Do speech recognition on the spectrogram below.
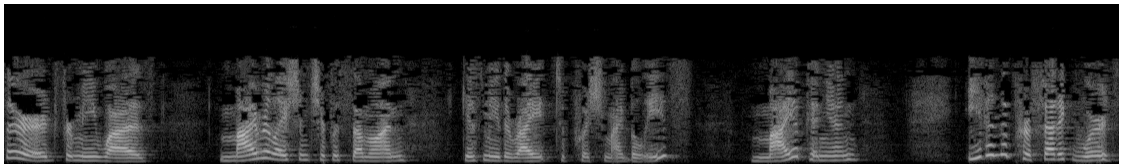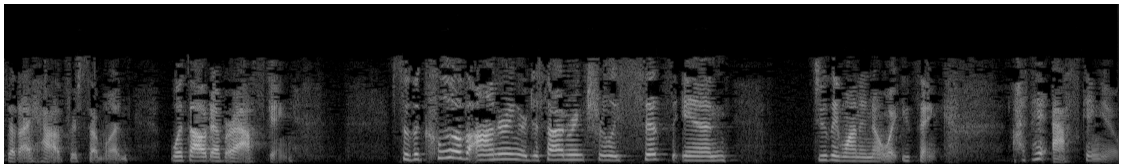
third for me was my relationship with someone gives me the right to push my beliefs, my opinion, even the prophetic words that I have for someone without ever asking. So the clue of honoring or dishonoring truly sits in do they want to know what you think? Are they asking you?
